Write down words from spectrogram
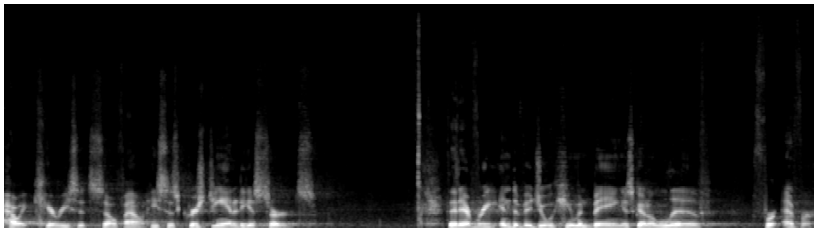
how it carries itself out. He says Christianity asserts that every individual human being is going to live forever.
